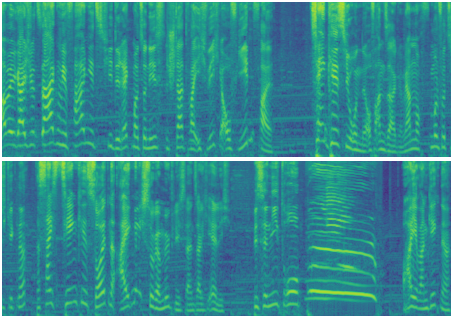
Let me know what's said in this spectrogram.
Aber egal, ich würde sagen, wir fahren jetzt hier direkt mal zur nächsten Stadt, weil ich will hier auf jeden Fall 10 Kills die Runde auf Ansage. Wir haben noch 45 Gegner. Das heißt, 10 Kills sollten eigentlich sogar möglich sein, sage ich ehrlich. Bisschen Nitro. Oh, hier war ein Gegner.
